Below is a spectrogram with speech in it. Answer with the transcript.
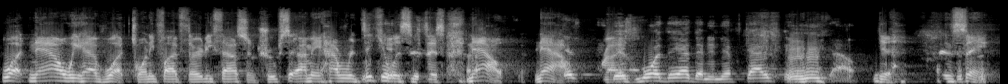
what? Now we have what? 25, 30,000 troops? I mean, how ridiculous is this? Now, now. There's, right? there's more there than in Afghanistan mm-hmm. now. Yeah insane.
